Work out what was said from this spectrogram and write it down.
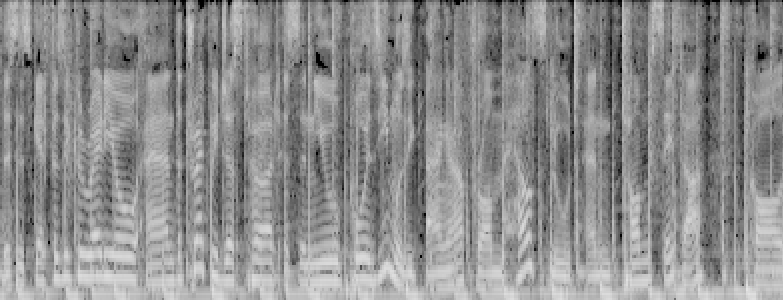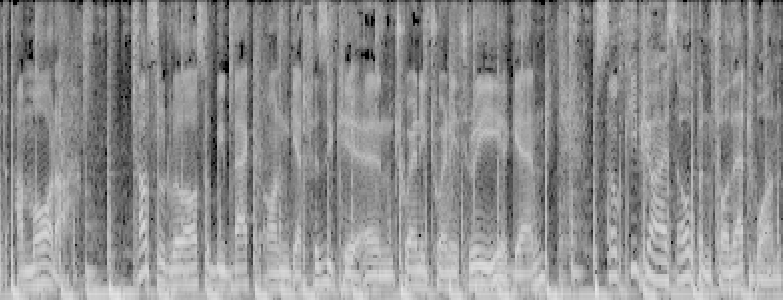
Get Physical Radio, and the track we just heard is a new Poesie music banger from Helsloot and Tom Zeta called Amora. Helsloot will also be back on Get Physical in 2023 again, so keep your eyes open for that one.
